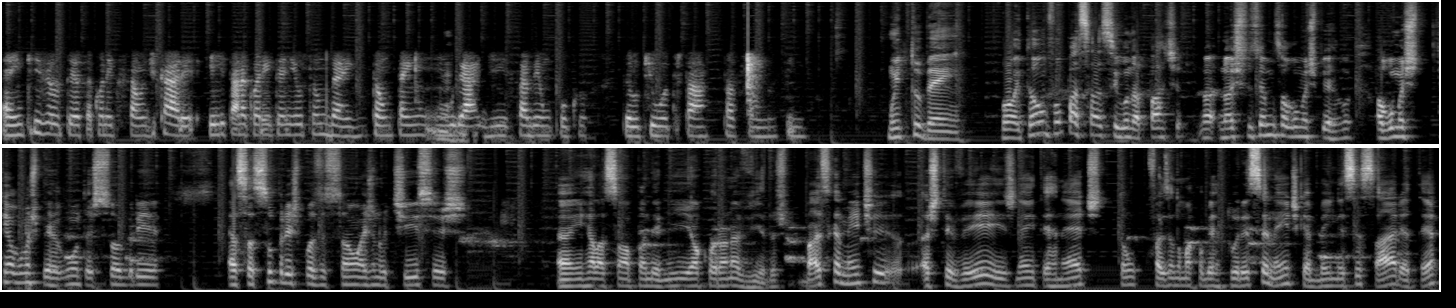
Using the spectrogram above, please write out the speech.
É incrível ter essa conexão de, cara, ele está na quarentena e eu também. Então tem um uhum. lugar de saber um pouco pelo que o outro está passando, assim. Muito bem. Bom, então vamos passar a segunda parte. Nós fizemos algumas perguntas, algumas tem algumas perguntas sobre essa superexposição às notícias uh, em relação à pandemia e ao coronavírus. Basicamente, as TVs, né, a internet estão fazendo uma cobertura excelente, que é bem necessária até.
